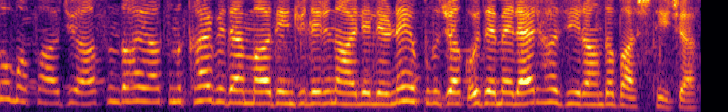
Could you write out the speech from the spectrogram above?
Soma faciasında hayatını kaybeden madencilerin ailelerine yapılacak ödemeler Haziran'da başlayacak.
